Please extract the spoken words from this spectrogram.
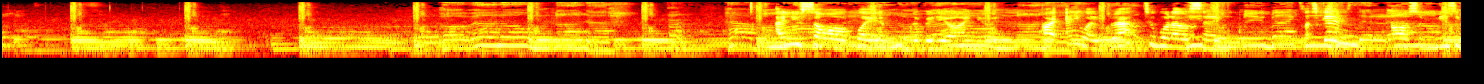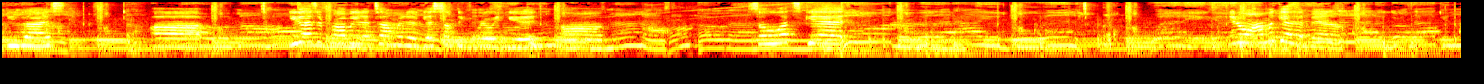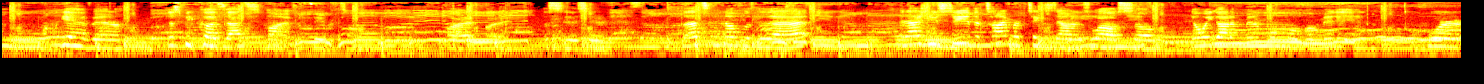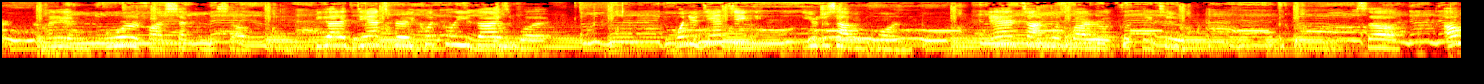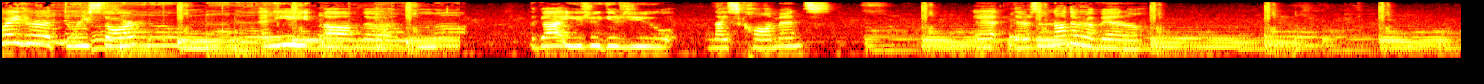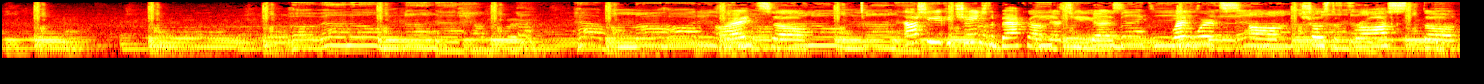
I knew someone would play it in the video. I knew it. Alright, anyway, back to what I was saying. Let's get in, uh, some music, you guys. Uh, you guys are probably gonna tell me to get something really good. Um, so let's get. I'm gonna get Havana. I'm gonna get Havana, just because that's my favorite song. Alright, alright. Let's see this here. That's enough of that. And as you see, the timer ticks down as well. So you only got a minimum of a minute and four, a minute and four or five seconds. So you gotta dance very quickly, you guys. But when you're dancing, you're just having fun. And time goes by really quickly too. So I'll rate her a three star. And he, um, the the guy usually gives you nice comments. And there's another Havana. Alright, so actually you can change the background there too, you guys. Right where it's um shows the frost, the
